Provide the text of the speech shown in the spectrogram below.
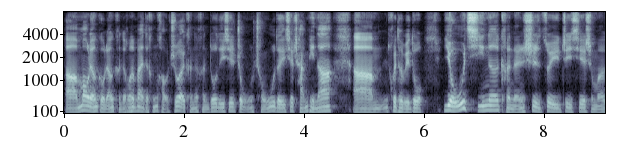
啊，猫粮狗粮可能会卖得很好之外，可能很多的一些宠宠物的一些产品呢啊会特别多。尤其呢，可能是对这些什么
